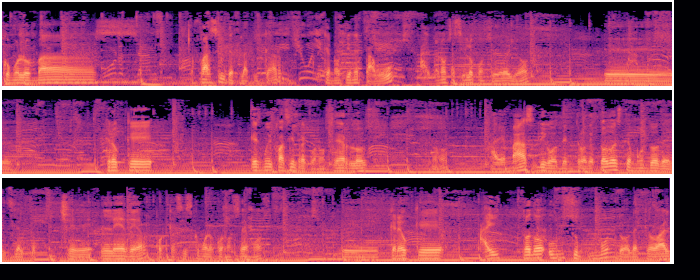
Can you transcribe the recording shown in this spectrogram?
Como lo más fácil de platicar, que no tiene tabú, al menos así lo considero yo. Eh, creo que es muy fácil reconocerlos, Además, digo, dentro de todo este mundo del, del fetiche leather, porque así es como lo conocemos, eh, creo que hay todo un submundo del cual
